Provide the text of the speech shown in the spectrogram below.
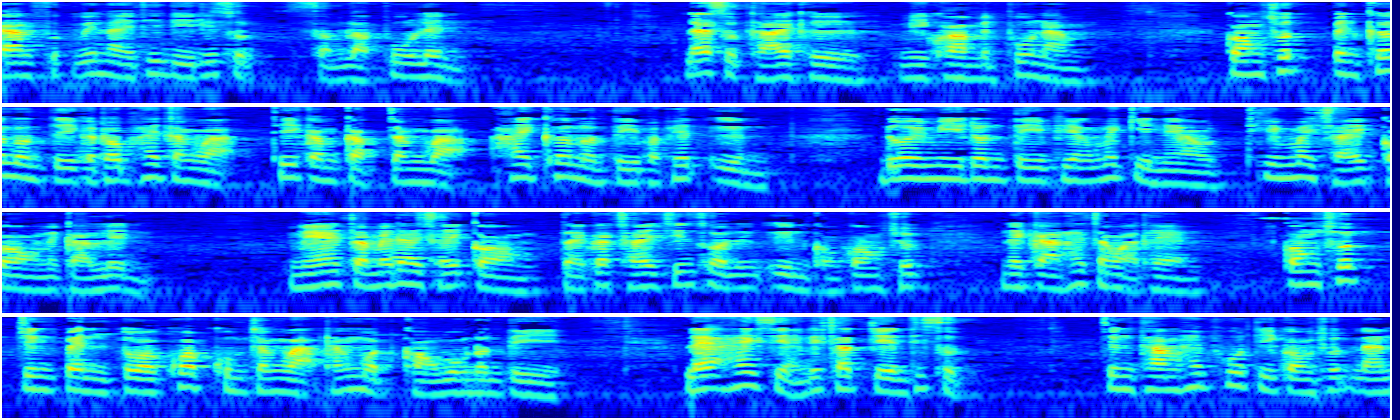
การฝึกวินัยที่ดีที่สุดสำหรับผู้เล่น และสุดท้ายคือมีความเป็นผู้นำกองชุดเป็นเครื่องดนตรีกระทบให้จังหวะที่กำกับจังหวะให้เครื่องดนตรีประเภทอื่น โดยมีดนตรีเพียงไม่กี่แนวที่ไม่ใช้กองในการเล่น แม้จะไม่ได้ใช้กอง แต่ก็ใช้ชิ้นส่วนอื่น ๆ ของกองชุดในการให้จังหวะแทน กองชุดจึงเป็นตัวควบคุมจังหวะทั้งหมดของวงดนตรี และให้เสียงที่ชัดเจนที่สุด จึงทำให้ผู้ตีกองชุดนั้น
